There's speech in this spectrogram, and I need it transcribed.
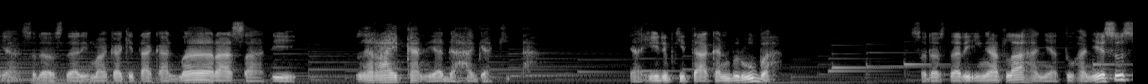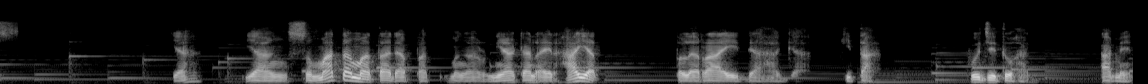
ya saudara-saudari, maka kita akan merasa dileraikan ya dahaga kita. Ya, hidup kita akan berubah. Saudara-saudari ingatlah hanya Tuhan Yesus ya yang semata-mata dapat mengaruniakan air hayat pelerai dahaga kita. Puji Tuhan. Amin.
